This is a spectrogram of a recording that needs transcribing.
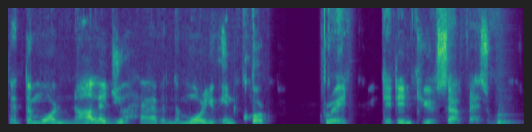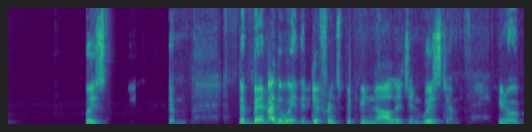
that the more knowledge you have and the more you incorporate it into yourself as wisdom, the better. By the way, the difference between knowledge and wisdom, you know,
